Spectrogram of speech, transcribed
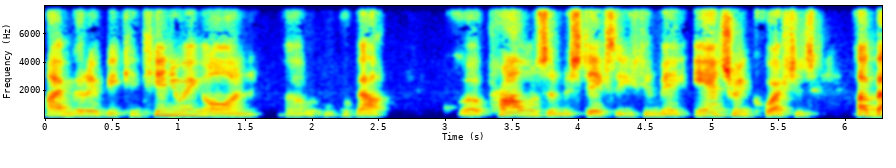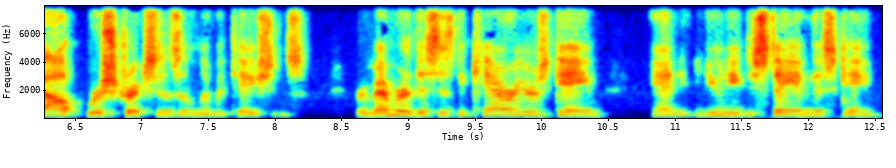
I'm going to be continuing on uh, about uh, problems and mistakes that you can make answering questions about restrictions and limitations. Remember, this is the carrier's game, and you need to stay in this game.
